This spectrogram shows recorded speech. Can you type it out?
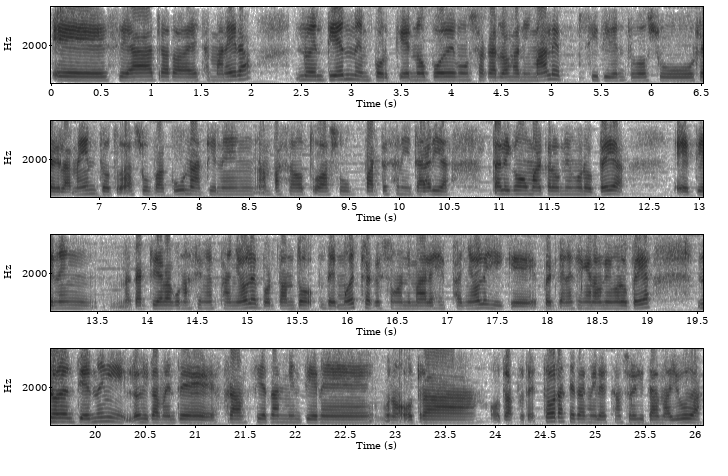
eh, se ha tratado de esta manera no entienden por qué no podemos sacar los animales si tienen todo su reglamento, todas sus vacunas, tienen, han pasado toda su parte sanitaria, tal y como marca la Unión Europea. Eh, tienen una cantidad de vacunación española y por tanto demuestra que son animales españoles y que pertenecen a la Unión Europea, no lo entienden y lógicamente Francia también tiene bueno otras otras protectoras que también le están solicitando ayuda,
